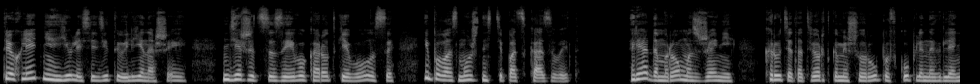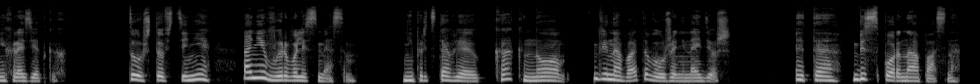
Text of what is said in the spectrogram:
Трехлетняя Юля сидит у Ильи на шее, держится за его короткие волосы и по возможности подсказывает. Рядом Рома с Женей крутят отвертками шурупы в купленных для них розетках. То, что в стене, они вырвали с мясом. Не представляю, как, но виноватого уже не найдешь. Это бесспорно опасно.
